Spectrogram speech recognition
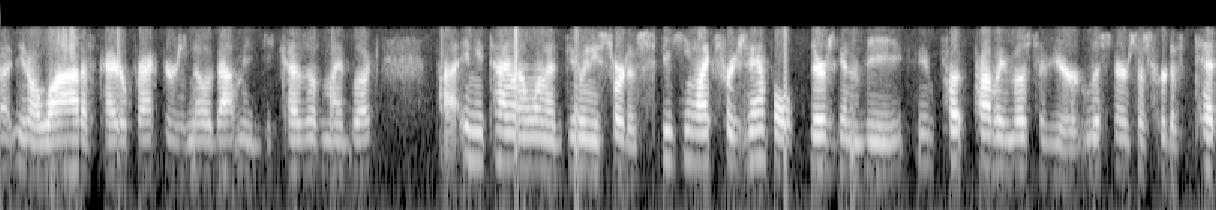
uh, you know, a lot of chiropractors know about me because of my book. Uh, anytime I want to do any sort of speaking, like for example, there's going to be probably most of your listeners have heard of TED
